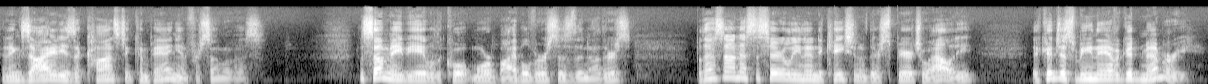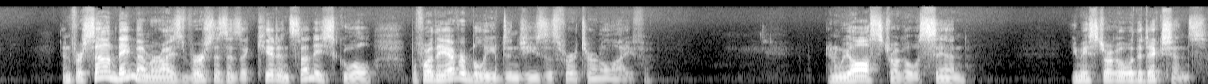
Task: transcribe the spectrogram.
and anxiety is a constant companion for some of us. And some may be able to quote more Bible verses than others, but that's not necessarily an indication of their spirituality. It could just mean they have a good memory. And for some, they memorized verses as a kid in Sunday school before they ever believed in Jesus for eternal life. And we all struggle with sin. You may struggle with addictions.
